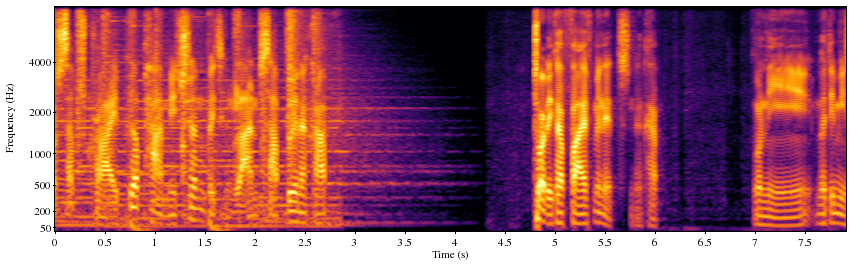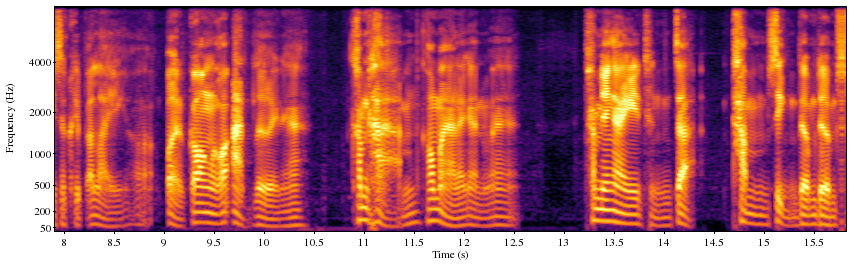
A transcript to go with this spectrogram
กด subscribe เพื่อพา Mission ไปถึงล้านซับด้วยนะครับ สวัสดีครับ 5 minutes นะครับ วันนี้ไม่ได้มีสคริปต์อะไรก็เปิดกล้องแล้วก็อัดเลยนะคำถามเข้ามาแล้วกันว่าทำยังไงถึงจะทำสิ่งเดิมๆ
